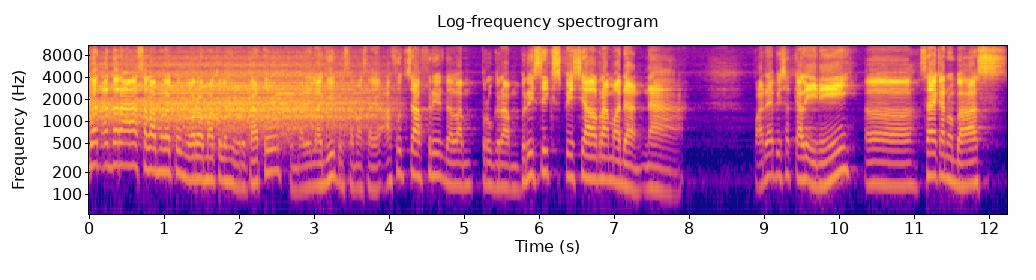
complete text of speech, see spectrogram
Sobat Antara, Assalamualaikum warahmatullahi wabarakatuh. Kembali lagi bersama saya Afud Safri dalam program Berisik Spesial Ramadan. Nah, pada episode kali ini uh, saya akan membahas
